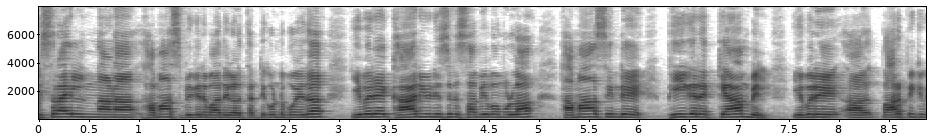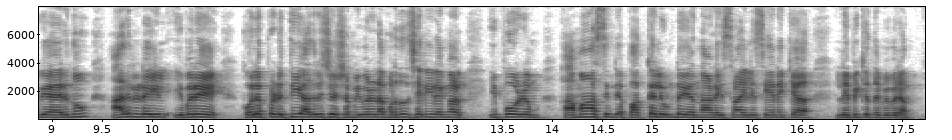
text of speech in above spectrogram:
ഇസ്രായേലിൽ നിന്നാണ് ഹമാസ് ഭീകരവാദികൾ തട്ടിക്കൊണ്ടുപോയത്. ഇവരെ ഖാൻ യൂണിസിന് സമീപമുള്ള ഹമാസിന്റെ ഭീകര ക്യാമ്പിൽ ഇവരെ പാർപ്പിക്കുകയായിരുന്നു. അതിനിടയിൽ ഇവരെ കൊലപ്പെടുത്തി അതിനുശേഷം ഇവരുടെ മൃതശരീരങ്ങൾ ഇപ്പോഴും ഹമാസിന്റെ പക്കലുണ്ട് എന്നാണ് ഇസ്രായേലി സേനയ്ക്ക് ലഭിക്കുന്ന വിവരം.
